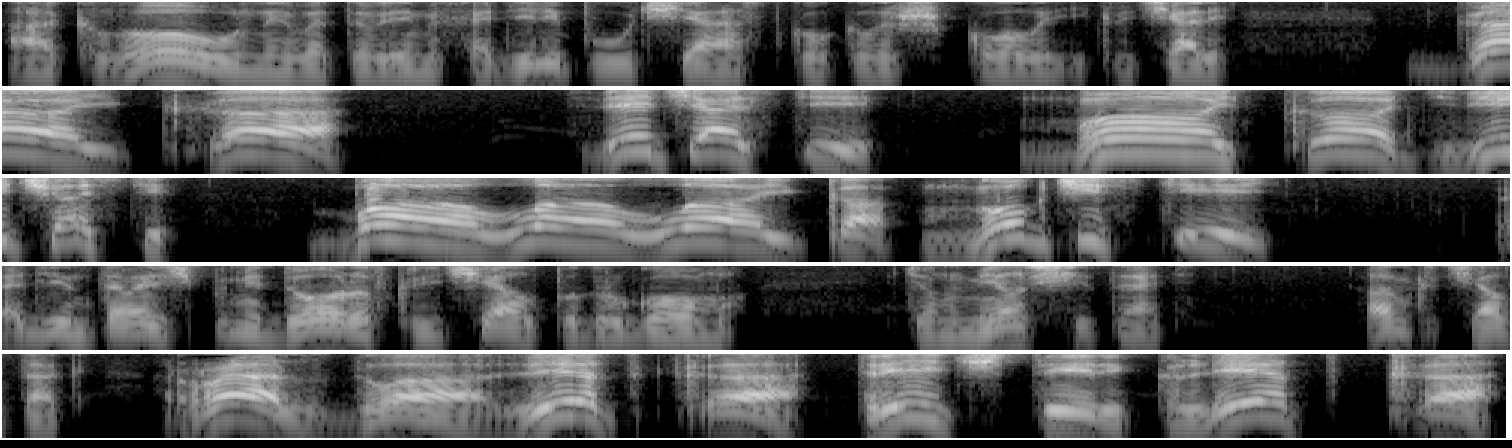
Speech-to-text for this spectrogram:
А клоуны в это время ходили по участку около школы и кричали «Гайка! Две части! Майка! Две части! Балалайка! Много частей!» Один товарищ Помидоров кричал по-другому, ведь он умел считать. Он кричал так «Раз, два, ветка! Три, четыре, клетка!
